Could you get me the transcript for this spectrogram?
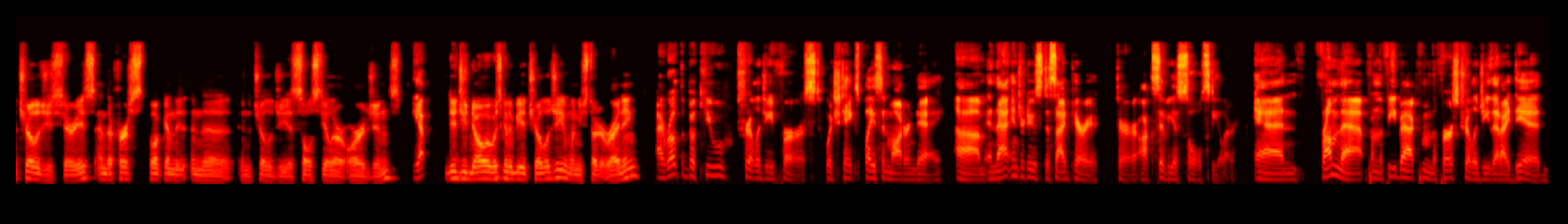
a, trilogy series, and the first book in the in the in the trilogy is Soul Stealer Origins. Yep. Did you know it was going to be a trilogy when you started writing? I wrote the Baku trilogy first, which takes place in modern day, um, and that introduced a side character, Oxivius Soul Stealer. And from that, from the feedback from the first trilogy that I did,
